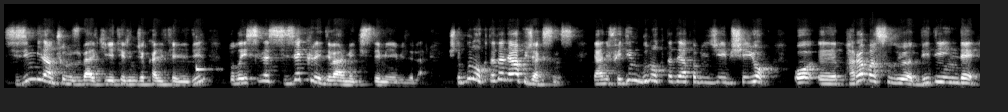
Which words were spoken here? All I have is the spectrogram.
sizin bilançonuz belki yeterince kaliteli değil. Dolayısıyla size kredi vermek istemeyebilirler. İşte bu noktada ne yapacaksınız? Yani Fed'in bu noktada yapabileceği bir şey yok. O e, para basılıyor dediğinde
